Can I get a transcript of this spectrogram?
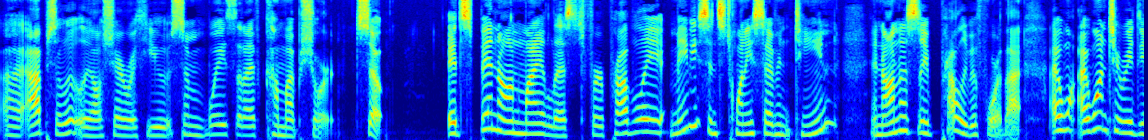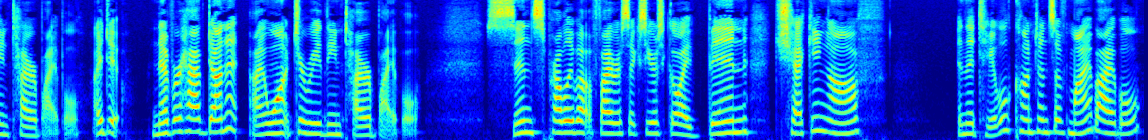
uh, absolutely, I'll share with you some ways that I've come up short. So it's been on my list for probably maybe since 2017, and honestly, probably before that. I, I want to read the entire Bible. I do. Never have done it. I want to read the entire Bible since probably about five or six years ago, I've been checking off in the table of contents of my Bible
